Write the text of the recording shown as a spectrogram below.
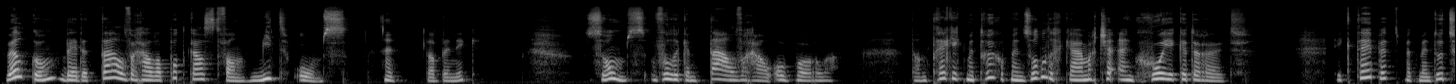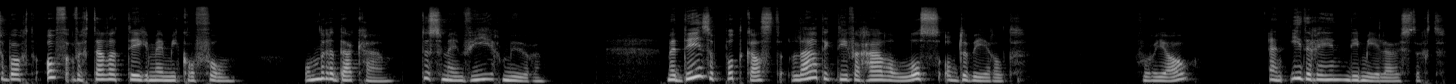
Welkom bij de Taalverhalen podcast van Miet Ooms. Dat ben ik. Soms voel ik een taalverhaal opborrelen. Dan trek ik me terug op mijn zolderkamertje en gooi ik het eruit. Ik typ het met mijn toetsenbord of vertel het tegen mijn microfoon, onder het dakraam, tussen mijn vier muren. Met deze podcast laat ik die verhalen los op de wereld. Voor jou en iedereen die meeluistert.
